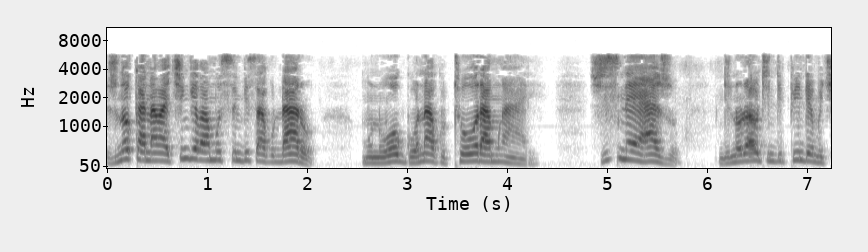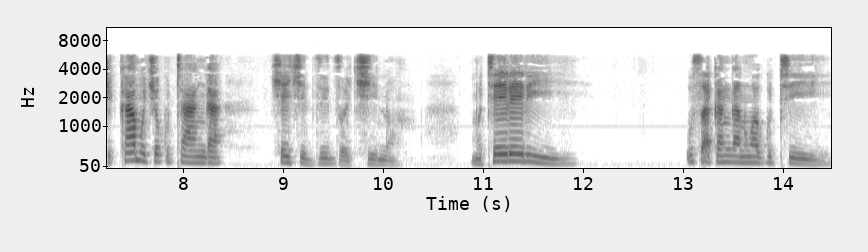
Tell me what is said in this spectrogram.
Zvino kana vachinge vamusimbisa kudaro munhu wogona kutora mwari. Zvisinei hazvo ndinoda kuti ndipinde muchikamu chokutanga chechidzidzo chino. Muteereri usakanganwa kuti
